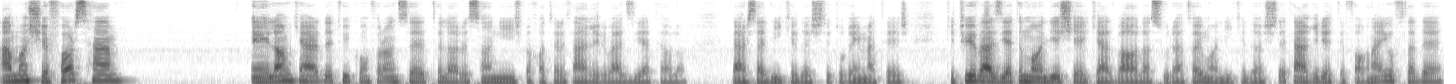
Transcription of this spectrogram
اما شفارس هم اعلام کرده توی کنفرانس اطلاع رسانیش به خاطر تغییر وضعیت حالا درصدی که داشته تو قیمتش. که توی وضعیت مالی شرکت و حالا صورتهای مالی که داشته تغییر اتفاق نیفتاده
